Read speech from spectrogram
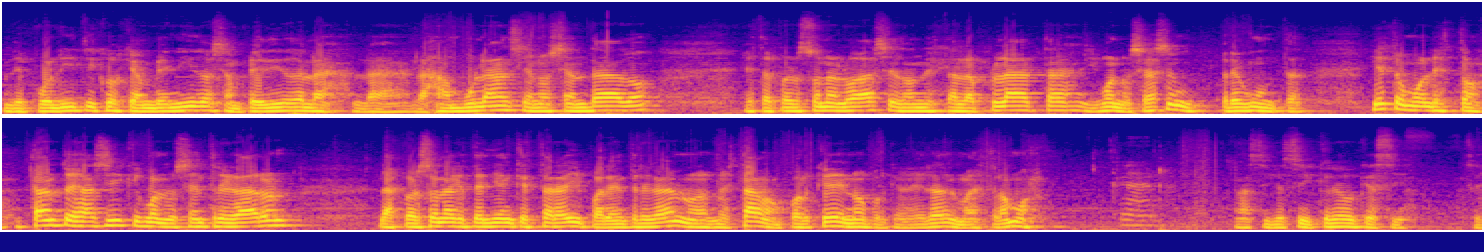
de políticos que han venido, se han pedido las ambulancias, no se han dado esta persona lo hace, ¿dónde está la plata? Y bueno, se hacen preguntas. Y esto molestó. Tanto es así que cuando se entregaron, las personas que tenían que estar ahí para entregar no, no estaban. ¿Por qué? No, porque era del maestro amor. Claro. Así que sí, creo que sí, sí.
